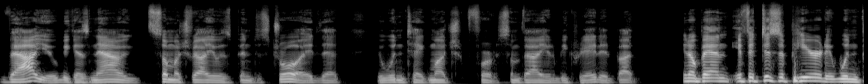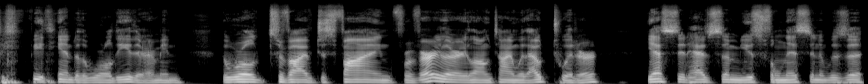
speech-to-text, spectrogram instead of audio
value because now so much value has been destroyed that it wouldn't take much for some value to be created. But, you know, Ben, if it disappeared, it wouldn't be, be the end of the world either. I mean, the world survived just fine for a very, very long time without Twitter. Yes, it had some usefulness and it was a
